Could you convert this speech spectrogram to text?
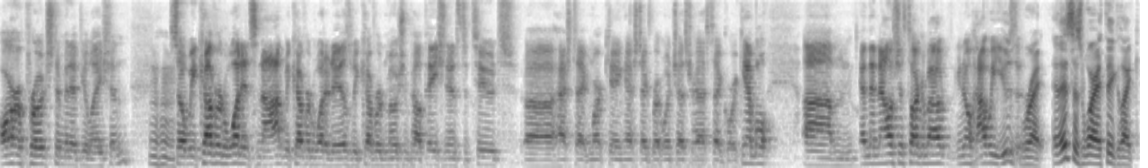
our approach to manipulation. So we covered what it's not, we covered what it is, we covered Motion Palpation Institute, uh, hashtag Mark King, hashtag Brett Winchester, hashtag Corey Campbell. Um, and then now let's just talk about you know how we use it. right, and this is where I think like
